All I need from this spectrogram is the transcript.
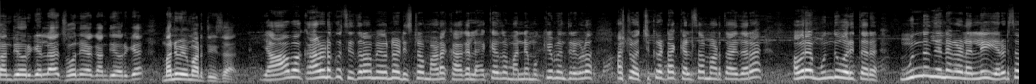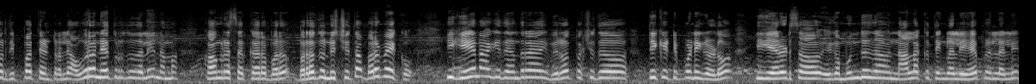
ಗಾಂಧಿ ಅವರಿಗೆಲ್ಲ, ಸೋನಿಯಾ ಗಾಂಧಿ ಅವರಿಗೆ ಮನವಿ ಮಾಡ್ತೀವಿ ಸರ್. ಯಾವ ಕಾರಣಕ್ಕೂ ಸಿದ್ದರಾಮಯ್ಯವ್ರನ್ನ ಡಿಸ್ಟರ್ಬ್ ಮಾಡೋಕ್ಕಾಗಲ್ಲ. ಯಾಕೆಂದರೆ ಮೊನ್ನೆ ಮುಖ್ಯಮಂತ್ರಿಗಳು ಅಷ್ಟು ಅಚ್ಚುಕಟ್ಟಾಗಿ ಕೆಲಸ ಮಾಡ್ತಾ ಇದ್ದಾರೆ. ಅವರೇ ಮುಂದುವರಿತಾರೆ. ಮುಂದಿನ ದಿನಗಳಲ್ಲಿ ಎರಡು ಸಾವಿರದ ಇಪ್ಪತ್ತೆಂಟರಲ್ಲಿ ಅವರ ನೇತೃತ್ವದಲ್ಲಿ ನಮ್ಮ ಕಾಂಗ್ರೆಸ್ ಸರ್ಕಾರ ಬರ, ಬರೋದು ನಿಶ್ಚಿತ, ಬರಬೇಕು. ಈಗ ಏನಾಗಿದೆ ಅಂದರೆ ವಿರೋಧ ಪಕ್ಷದ ಟೀಕೆ ಟಿಪ್ಪಣಿಗಳು ಈಗ ಎರಡು ಸಾವಿರ ಈಗ ಮುಂದಿನ ನಾಲ್ಕು ತಿಂಗಳಲ್ಲಿ ಏಪ್ರಿಲಲ್ಲಿ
